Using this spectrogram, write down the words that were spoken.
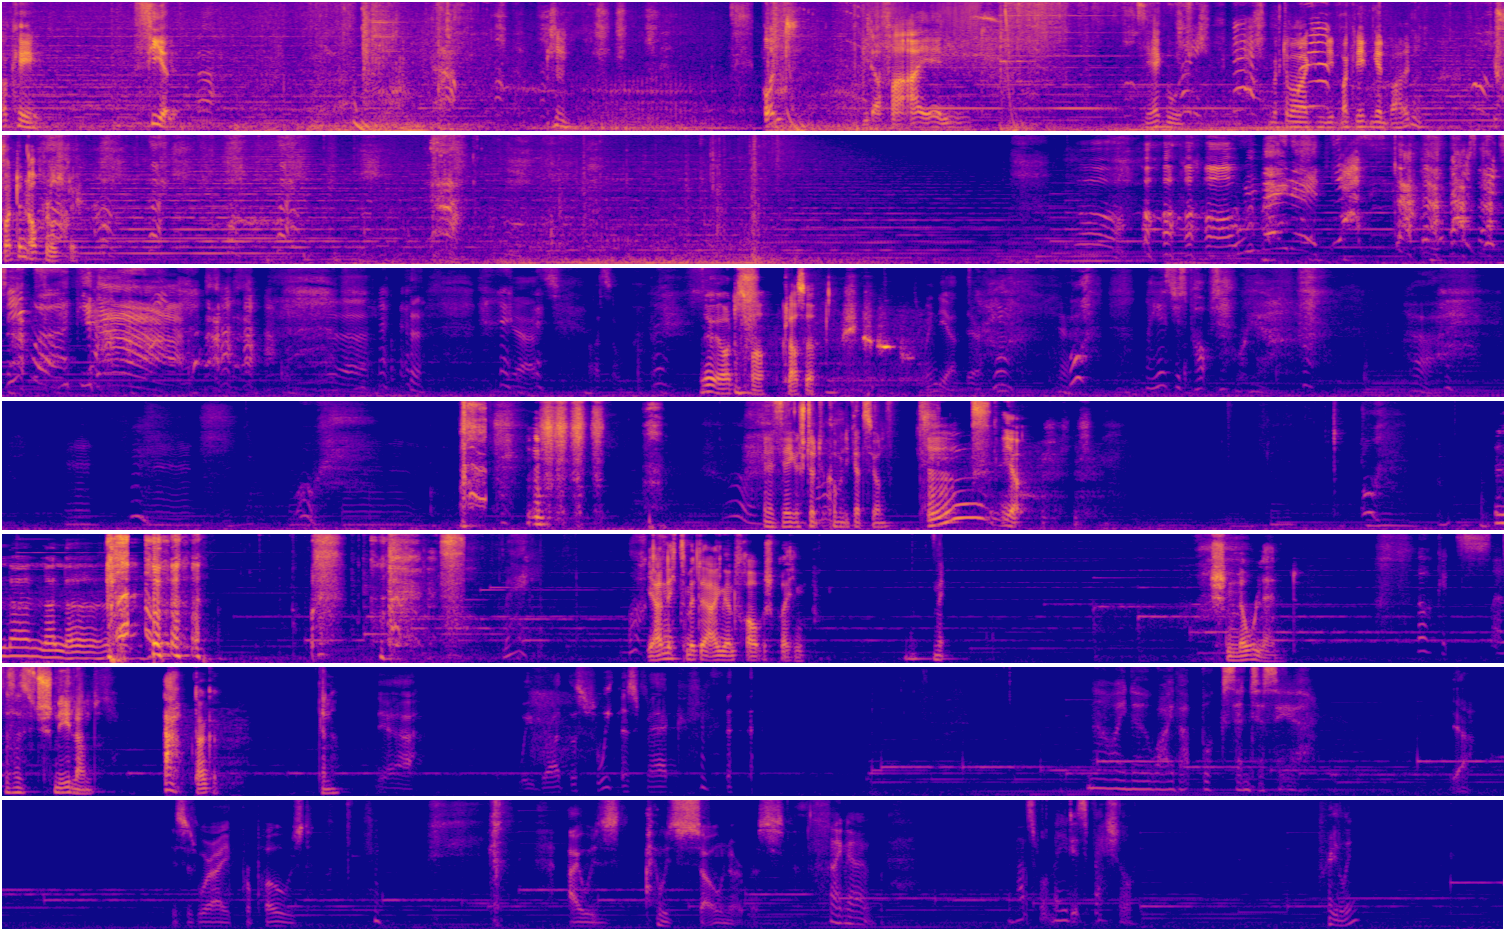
Okay. Vier. Und? Wieder vereint. Sehr gut. Ich möchte aber Magne- Magneten gern behalten. Ich fand den auch lustig. Ja, ja, das war klasse. Windy out there. Oh, my ears just popped. Oh. Eine sehr gestörte Kommunikation. Hm, ja. La la la. Ja, nichts mit der eigenen Frau besprechen. Nee. Snowland. Das heißt Schneeland. Ah, danke. Gerne. Yeah. We brought the sweetness back. Now I know why that book sent us here. Yeah. This is where I proposed. I was I was so nervous. I know. And that's what made it special. Really?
